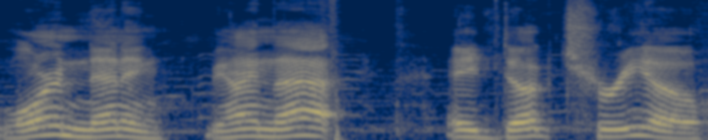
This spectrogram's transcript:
Lauren Nenning. Behind that, a Dugtrio.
